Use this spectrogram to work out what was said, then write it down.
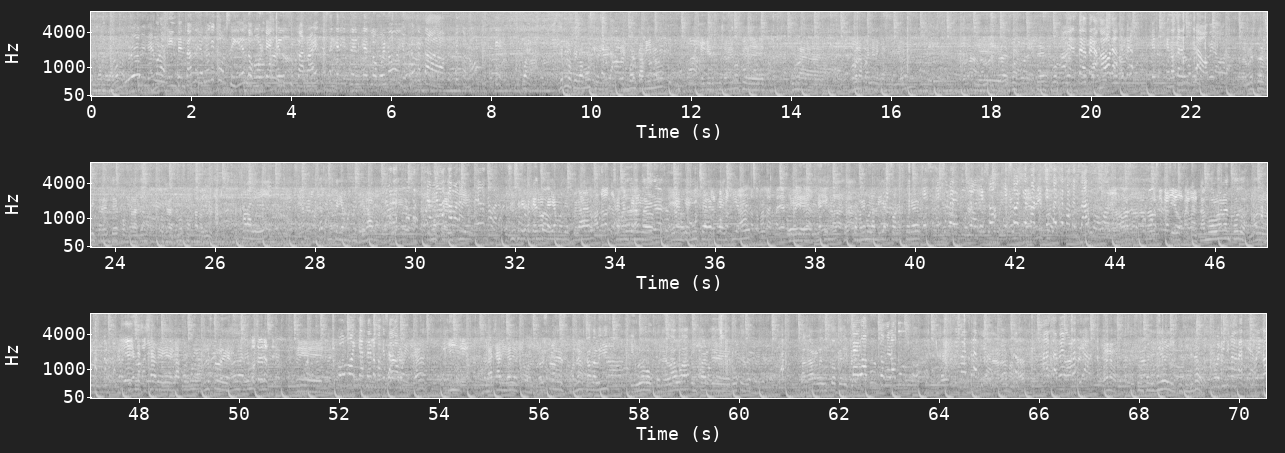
Muy bien, bueno, intentando, yo creo que consiguiendo, porque el sucarraet ese que dicen que es lo bueno, yo creo que está perfecto, ¿no? Bueno, yo creo que vamos en, en buen camino y que disfrutaremos de una buena paella de Castellón. Y, bueno, A ver, espera, espera, ahora, espera, que, que no te he escuchado, a ver ahora. la nuestra es diferente porque la hacemos, porque la hacemos con jabalí. Jabalí. Queríamos desvelar. Hemos tradición. Es un secreto que no queríamos desvelar, se ha mantenido mediante muchas tradiciones. Eh, ya que no- tomaremos las medidas correctoras. Es, es una decisión, eso, eso, hay que, eso hay que patentarlo o algo. Si lo patentamos lo harán todos. No, no, no. Ya se sabe la fórmula, nuestro es eh, ¿Cómo hay que hacerlo para que salga bueno? y la calidad del trabajo. Nuestro es poner jabalí y luego con el agua un par de botes de cerveza. Para darle un toque Me diferente. lo apunto, me lo apunto. Muchísimas gracias. Hasta luego, gracias. Bueno, que paséis un feliz día y estéis invitados. Muchísimas gracias.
